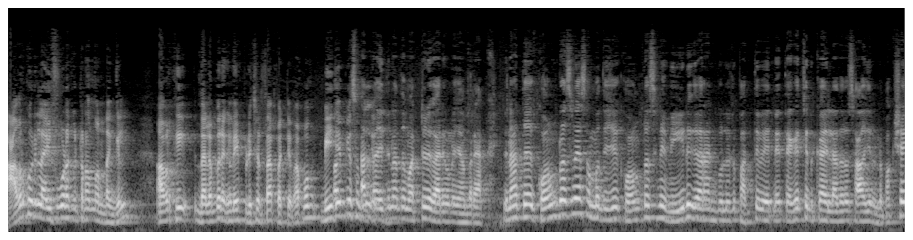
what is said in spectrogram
അവർക്കൊരു ലൈഫ് കൂടെ കിട്ടണമെന്നുണ്ടെങ്കിൽ അവർക്ക് നിലമ്പുരങ്ങളെ നിലമ്പൂർ എങ്ങനെയും പിടിച്ചെടുത്താൻ പറ്റും. അപ്പം ബി ജെ പി അല്ല ഇതിനകത്ത് മറ്റൊരു കാര്യം കൂടെ ഞാൻ പറയാം. ഇതിനകത്ത് കോൺഗ്രസിനെ സംബന്ധിച്ച് കോൺഗ്രസിന് വീട് കയറാൻ പോലും ഒരു പത്ത് പേരിനെ തികച്ചെടുക്കാൻ ഇല്ലാത്തൊരു സാഹചര്യമുണ്ട്. പക്ഷേ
